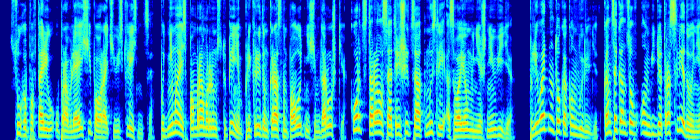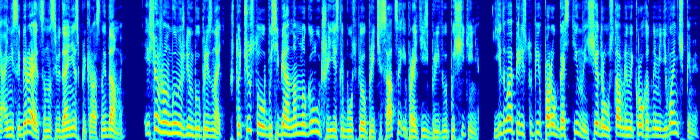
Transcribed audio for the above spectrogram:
— сухо повторил управляющий, поворачиваясь к лестнице. Поднимаясь по мраморным ступеням, прикрытым красным полотнищем дорожки, Корт старался отрешиться от мыслей о своем внешнем виде. Плевать на то, как он выглядит. В конце концов, он ведет расследование, а не собирается на свидание с прекрасной дамой. И все же он вынужден был признать, что чувствовал бы себя намного лучше, если бы успел причесаться и пройтись бритвой по щетине. Едва переступив порог гостиной, щедро уставленный крохотными диванчиками,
